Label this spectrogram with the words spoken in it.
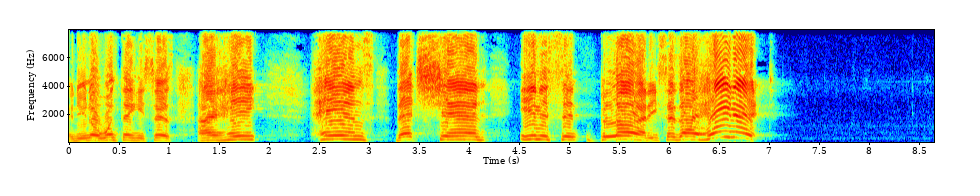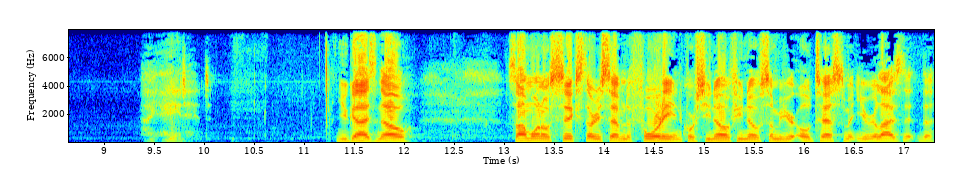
And you know one thing He says, I hate hands that shed innocent blood. He says, I hate it. I hate it. You guys know Psalm 106, 37 to 40. And of course, you know, if you know some of your Old Testament, you realize that the,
